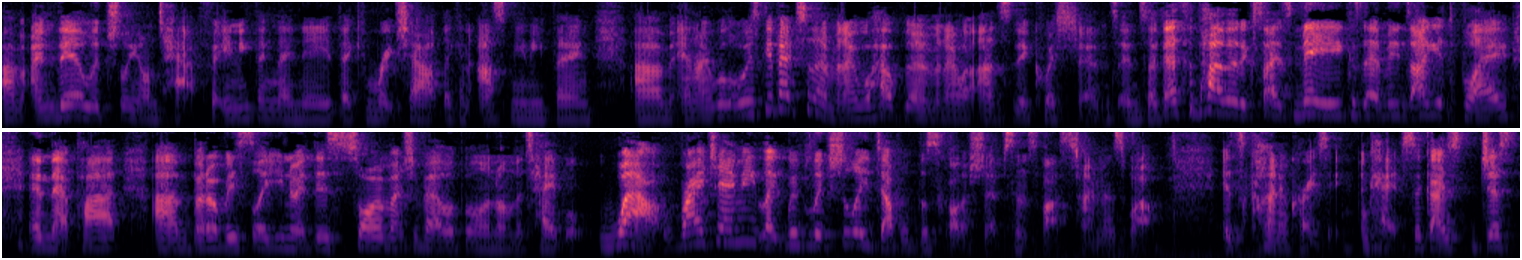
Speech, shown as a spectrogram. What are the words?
Um, I'm there literally on tap for anything they need. They can reach out, they can ask me anything, um, and I will always get back to them and I will help them and I will answer their questions. And so that's the part that excites me because that means I get to play in that part. Um, but obviously, you know, there's so much available and on the table. Wow, right, Jamie? Like we've literally doubled the scholarship since last time as well. It's kind of crazy. Okay, so guys, just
